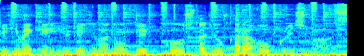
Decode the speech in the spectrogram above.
愛媛県湯気島の月光スタジオからお送りします。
